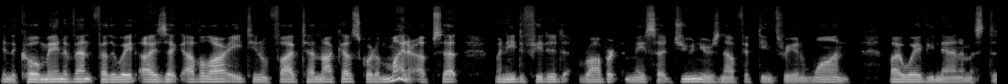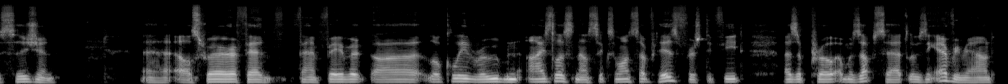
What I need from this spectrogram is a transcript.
in the co-main event, featherweight Isaac Avelar, 18 and 5, 10 knockout, scored a minor upset when he defeated Robert Mesa Jr., now 15 3 and 1 by way of unanimous decision. Uh, elsewhere, fan fan favorite uh, locally, Ruben Islas, now six and one, suffered his first defeat as a pro and was upset, losing every round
